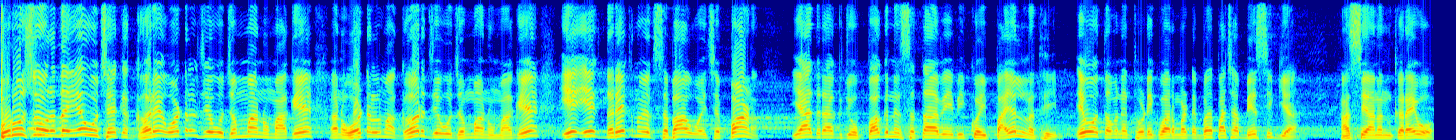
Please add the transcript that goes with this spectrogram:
પુરુષનું હૃદય એવું છે કે ઘરે હોટલ જેવું જમવાનું માગે અને હોટલમાં ઘર જેવું જમવાનું માગે. એ એક દરેકનો એક સ્વભાવ હોય છે. પણ યાદ રાખજો, પગને સતાવે એવી કોઈ પાયલ નથી. એવો તમને થોડીક વાર માટે પાછા બેસી ગયા. હાસ્ય આનંદ કરાવ્યો.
